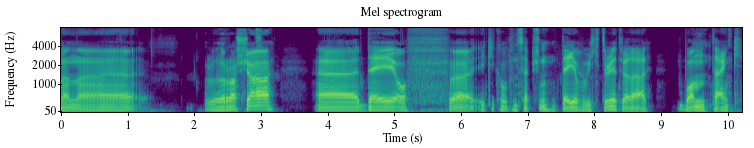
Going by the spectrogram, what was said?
Men uh, Russia uh, Day of Ikke Conception, Day of Victory, tror jeg det er. One tank.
